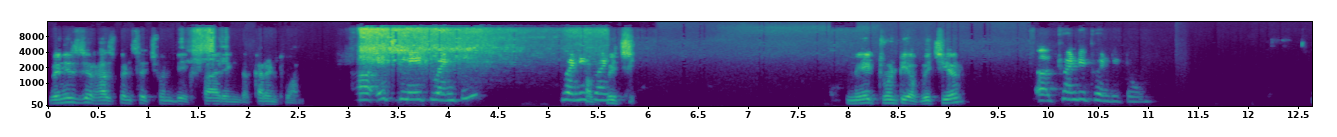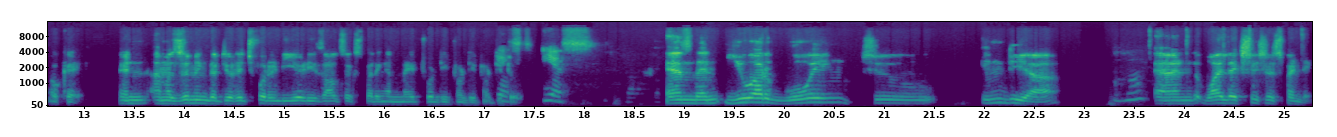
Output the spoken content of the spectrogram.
When is your husband's H1B expiring? The current one? Uh, it's May 20, 2020. Of which? May 20 of which year? Uh, 2022. Okay. And I'm assuming that your H4 and EAD is also expiring in May 20, 2022. Yes. yes. And then you are going to India mm-hmm. and while the extension is pending?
